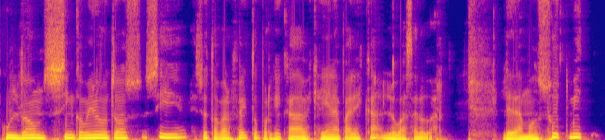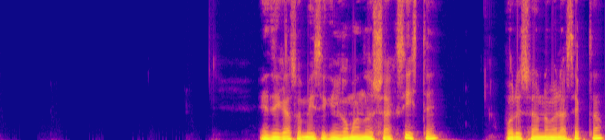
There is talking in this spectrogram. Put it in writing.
Cooldown 5 minutos. Sí, eso está perfecto porque cada vez que alguien aparezca lo va a saludar. Le damos submit. En este caso me dice que el comando ya existe. Por eso no me lo acepta.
